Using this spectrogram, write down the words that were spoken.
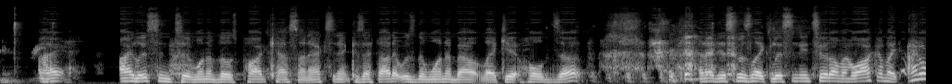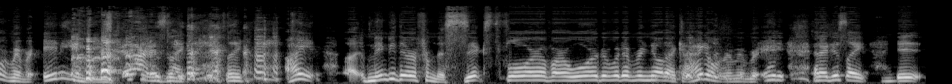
They were. I I listened to one of those podcasts on accident because I thought it was the one about like it holds up, and I just was like listening to it on my walk. I'm like, I don't remember any of these guys. Like, like I uh, maybe they were from the sixth floor of our ward or whatever. You know, like I don't remember any. And I just like it.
